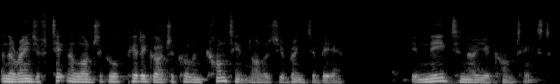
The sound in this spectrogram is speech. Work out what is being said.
and the range of technological, pedagogical, and content knowledge you bring to bear. You need to know your context.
